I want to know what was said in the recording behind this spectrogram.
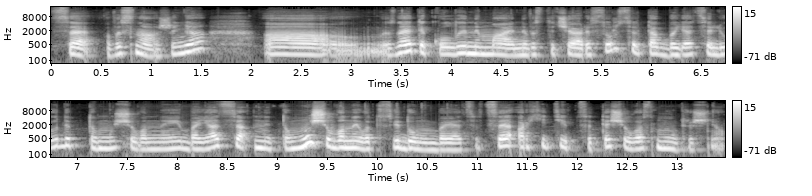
Це виснаження. А, знаєте, коли немає, не вистачає ресурсів, так бояться люди, тому що вони бояться не тому, що вони от свідомо бояться. Це архетип, це те, що у вас внутрішньо.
